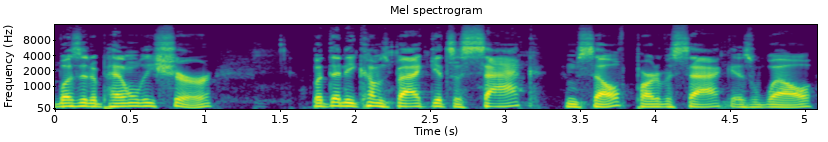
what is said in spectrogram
was it a penalty? Sure. But then he comes back, gets a sack himself, part of a sack as well.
